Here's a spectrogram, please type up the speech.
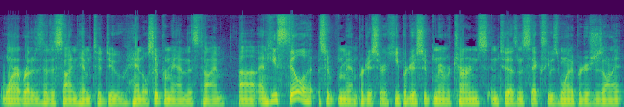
Warner Brothers had assigned him to do handle Superman this time, uh, and he's still a Superman producer. He produced Superman Returns in 2006. He was one of the producers on it,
